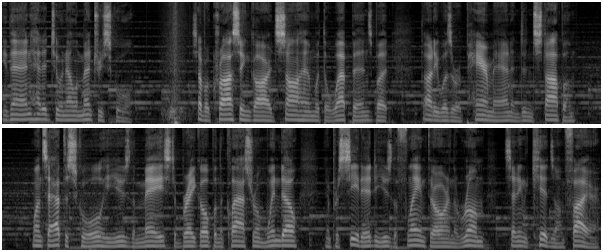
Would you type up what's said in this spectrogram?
he then headed to an elementary school. Several crossing guards saw him with the weapons, but thought he was a repairman and didn't stop him. Once at the school, he used the mace to break open the classroom window and proceeded to use the flamethrower in the room, setting the kids on fire.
